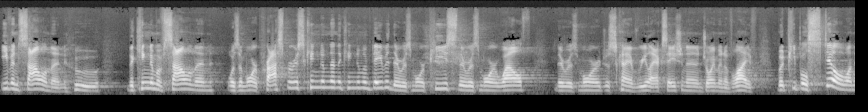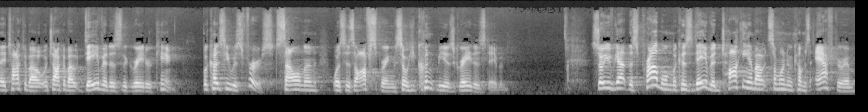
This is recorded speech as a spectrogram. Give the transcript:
even Solomon, who the kingdom of Solomon was a more prosperous kingdom than the kingdom of David. There was more peace, there was more wealth, there was more just kind of relaxation and enjoyment of life. But people still, when they talked about it, would talk about David as the greater king because he was first. Solomon was his offspring, so he couldn't be as great as David. So you've got this problem because David, talking about someone who comes after him,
